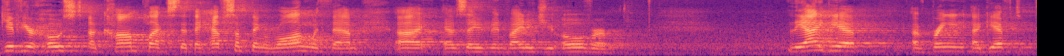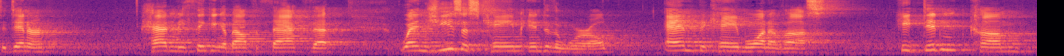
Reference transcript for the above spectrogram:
give your host a complex that they have something wrong with them uh, as they've invited you over. The idea of bringing a gift to dinner had me thinking about the fact that when Jesus came into the world and became one of us, he didn't come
